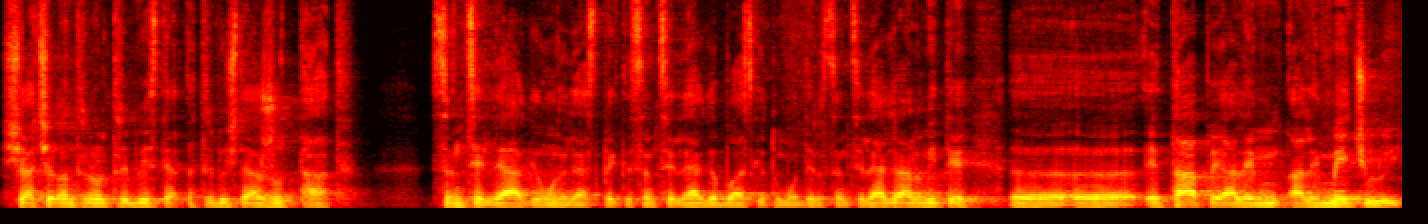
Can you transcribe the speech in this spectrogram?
și acel antrenor trebuie, să, trebuie să te ajutat să înțeleagă unele aspecte, să înțeleagă basketul modern, să înțeleagă anumite uh, uh, etape ale, ale meciului,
